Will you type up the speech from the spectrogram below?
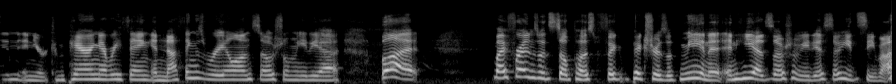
in and you're comparing everything and nothing's real on social media. But my friends would still post fi- pictures with me in it and he had social media so he'd see mine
